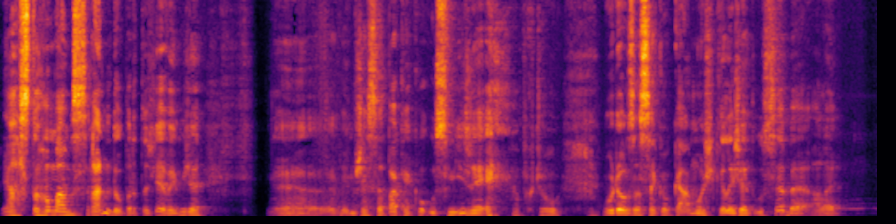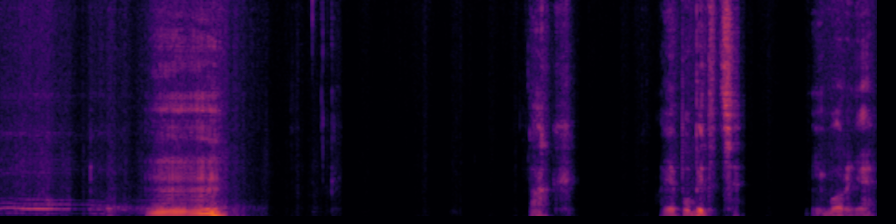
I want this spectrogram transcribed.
Já z toho mám srandu, protože vím, že vím, že se pak jako usmíří a budou, budou zase jako kámošky ležet u sebe, ale Mm. Tak. A je po bitce. Výborně.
